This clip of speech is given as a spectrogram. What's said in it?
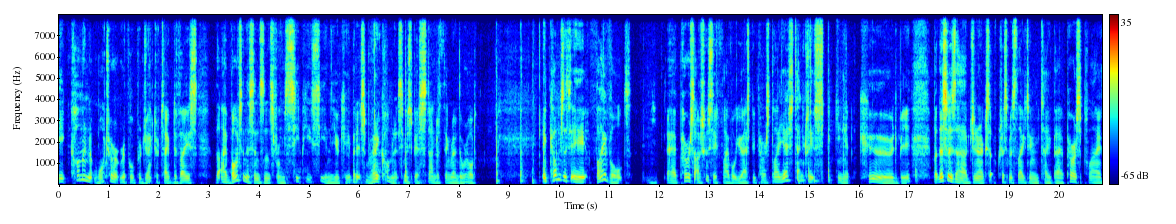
a common water ripple projector type device that I bought in this instance from CPC in the UK, but it's very common. It seems to be a standard thing around the world. It comes with a 5 volt uh, power supply. I was going to say 5 volt USB power supply. Yes, technically it's speaking, it could be, but this is a generic sort of Christmas lighting type uh, power supply.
